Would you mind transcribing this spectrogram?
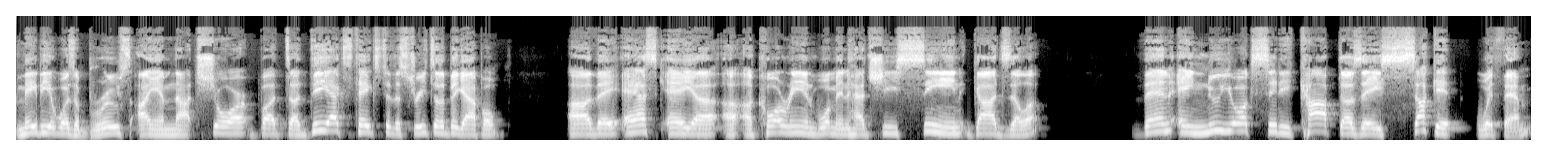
Maybe it was a Bruce. I am not sure. But uh, DX takes to the streets of the Big Apple. Uh, they ask a, uh, a, a Korean woman had she seen Godzilla. Then a New York City cop does a suck it with them.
